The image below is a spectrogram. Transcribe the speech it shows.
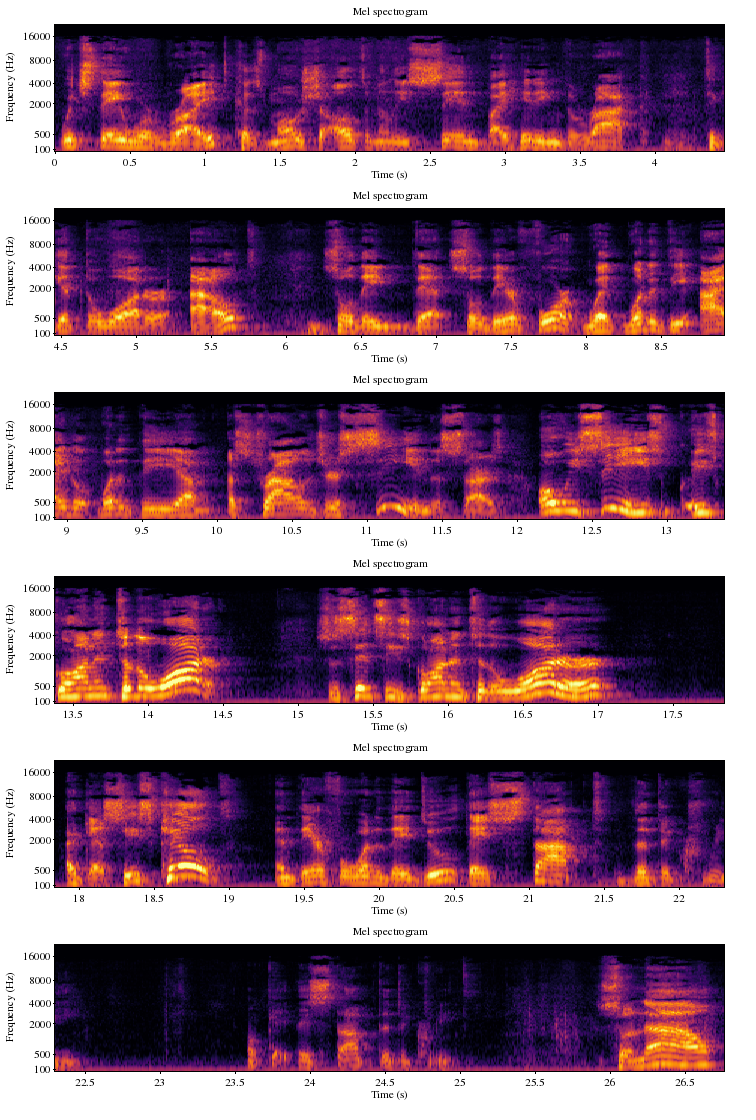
which they were right, because Moshe ultimately sinned by hitting the rock to get the water out. So they that so therefore, what, what did the idol? What did the um, astrologer see in the stars? Oh, we see he's he's gone into the water. So since he's gone into the water, I guess he's killed. And therefore, what did they do? They stopped the decree. Okay, they stopped the decree. So now,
